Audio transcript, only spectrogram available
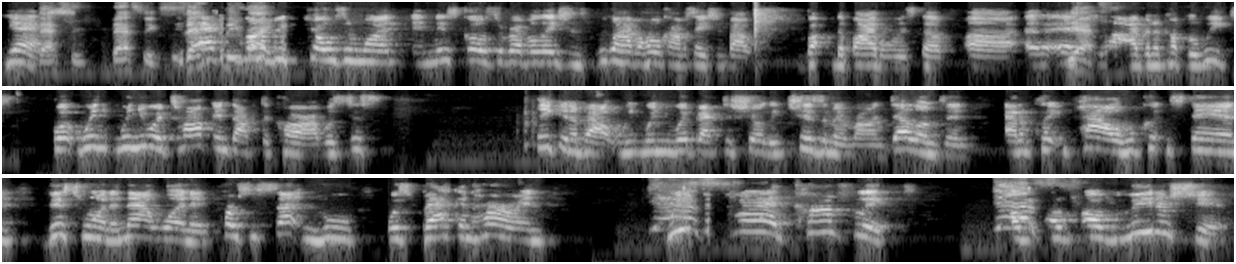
Yes. That's that's He's exactly actually gonna right. be chosen one, and this goes to Revelations. We're gonna have a whole conversation about the Bible and stuff uh, Yes. live in a couple of weeks. But when when you were talking, Dr. Carr, I was just thinking about when when you went back to Shirley Chisholm and Ron Dellums and Adam Clayton Powell, who couldn't stand this one and that one, and Percy Sutton, who was backing her, and we've had conflict of, Yes. of, of leadership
